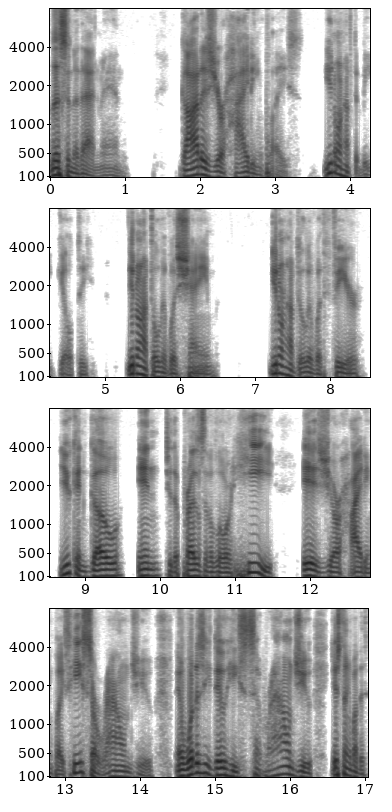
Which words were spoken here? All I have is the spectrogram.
Listen to that, man. God is your hiding place. You don't have to be guilty. You don't have to live with shame. You don't have to live with fear. You can go into the presence of the Lord. He is your hiding place. He surrounds you. And what does he do? He surrounds you. Just think about this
